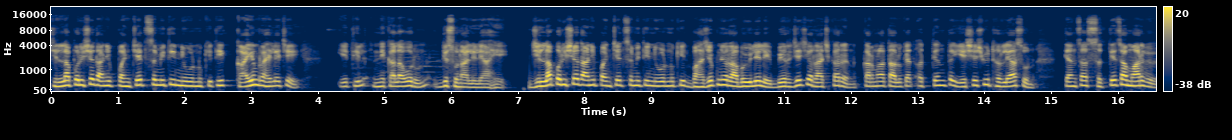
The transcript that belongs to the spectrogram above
जिल्हा परिषद आणि पंचायत समिती निवडणुकीतही कायम राहिल्याचे येथील निकालावरून दिसून आलेले आहे. जिल्हा परिषद आणि पंचायत समिती निवडणुकीत भाजपने राबविलेले बेरजेचे राजकारण करमाळा तालुक्यात अत्यंत यशस्वी ठरले असून त्यांचा सत्तेचा मार्ग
